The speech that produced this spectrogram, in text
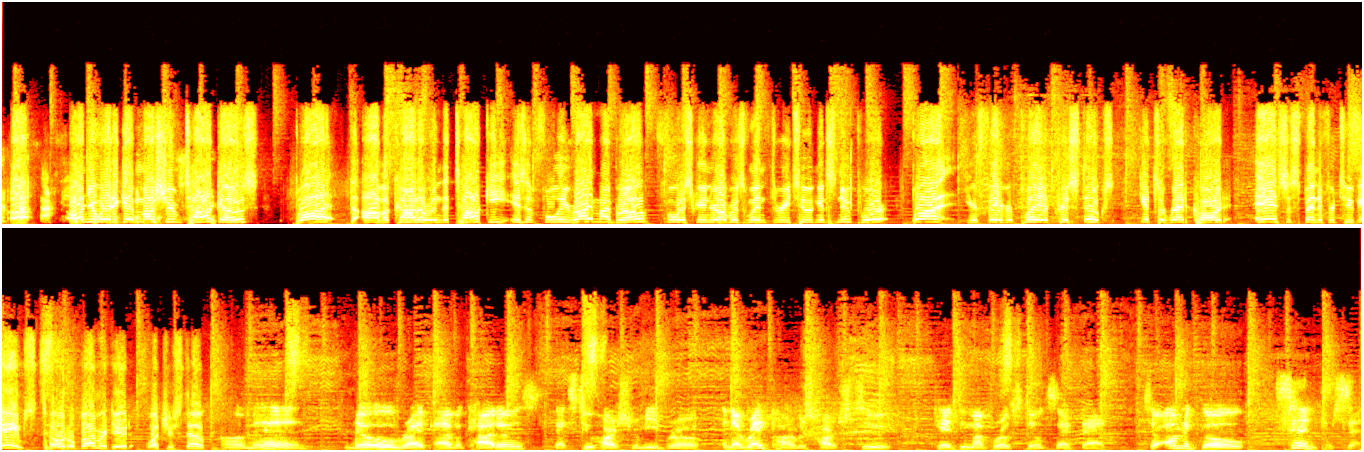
Uh, on your way to get mushroom tacos, but the avocado in the talkie isn't fully right, my bro. Forest Green Rovers win 3-2 against Newport, but your favorite player, Chris Stokes, gets a red card and suspended for two games. Total bummer, dude. What's your Stoke? Oh man, no ripe avocados. That's too harsh for me, bro. And that red card was harsh too. Can't do my bro Stokes like that. So I'm gonna go 10%.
